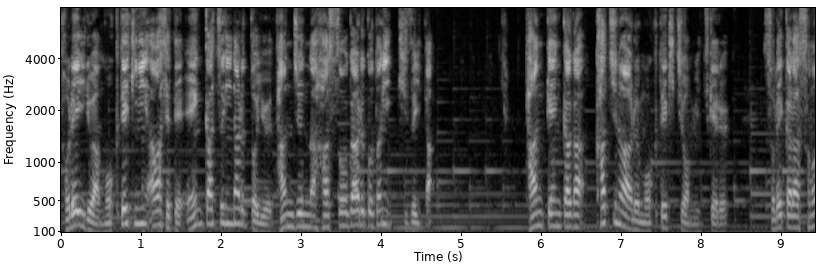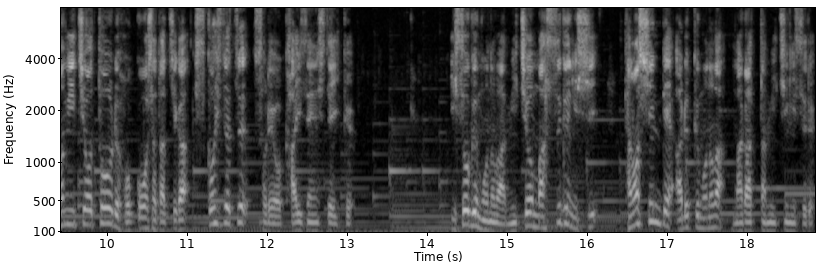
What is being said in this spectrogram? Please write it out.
トレイルは目的に合わせて円滑になるという単純な発想があることに気づいた。探検家が価値のある目的地を見つける。それからその道を通る歩行者たちが少しずつそれを改善していく。急ぐ者は道をまっすぐにし、楽しんで歩く者は曲がった道にする。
